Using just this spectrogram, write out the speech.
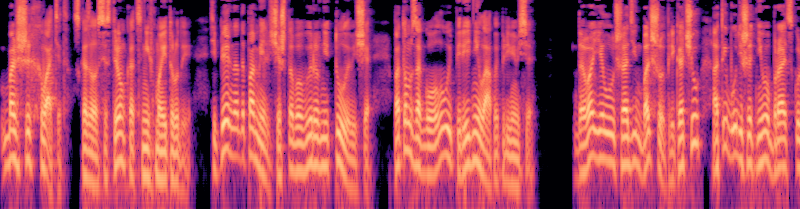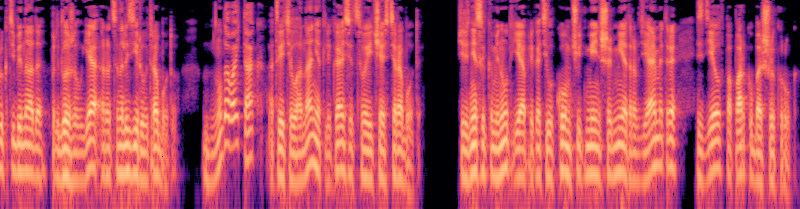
больших хватит», — сказала сестренка, оценив мои труды. «Теперь надо помельче, чтобы выровнять туловище. Потом за голову и передние лапы примемся». «Давай я лучше один большой прикачу, а ты будешь от него брать, сколько тебе надо», — предложил я рационализировать работу. «Ну, давай так», — ответила она, не отвлекаясь от своей части работы. Через несколько минут я прикатил ком чуть меньше метра в диаметре, сделав по парку большой круг.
